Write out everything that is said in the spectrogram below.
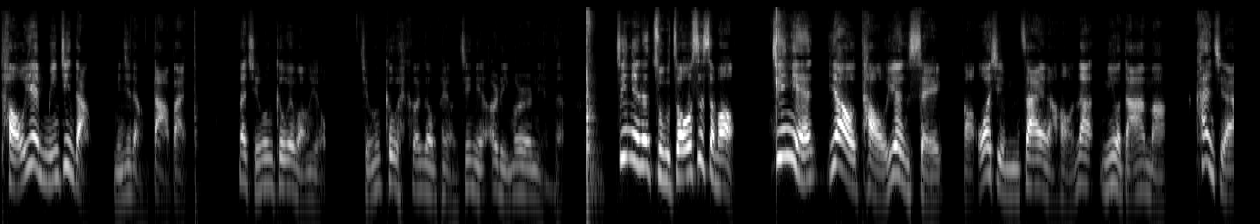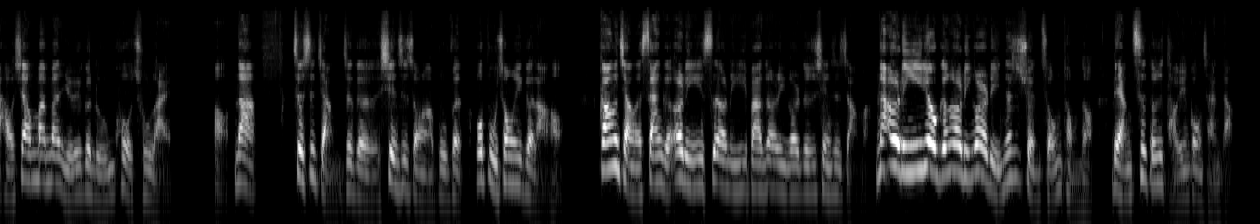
讨厌民进党，民进党大败。那请问各位网友，请问各位观众朋友，今年二零二二年的？今年的主轴是什么？今年要讨厌谁？好，我请们摘了哈。那你有答案吗？看起来好像慢慢有一个轮廓出来。好，那这是讲这个县市首长的部分。我补充一个了哈。刚刚讲了三个，二零一四、二零一八跟二零二二都是县市长嘛。那二零一六跟二零二零那是选总统的，两次都是讨厌共产党。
